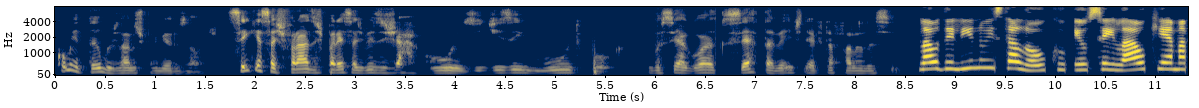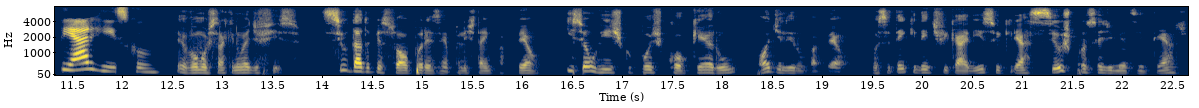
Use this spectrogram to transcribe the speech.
Comentamos lá nos primeiros áudios. Sei que essas frases parecem às vezes jargões e dizem muito pouco. Você agora certamente deve estar falando assim. Laudelino está louco, eu sei lá o que é mapear risco. Eu vou mostrar que não é difícil. Se o dado pessoal, por exemplo, ele está em papel, isso é um risco, pois qualquer um pode ler um papel. Você tem que identificar isso e criar seus procedimentos internos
